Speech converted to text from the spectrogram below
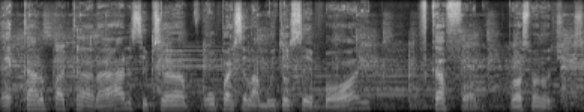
é caro pra caralho. Você precisa ou parcelar muito ou ser boy. Fica foda. Próxima notícia.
